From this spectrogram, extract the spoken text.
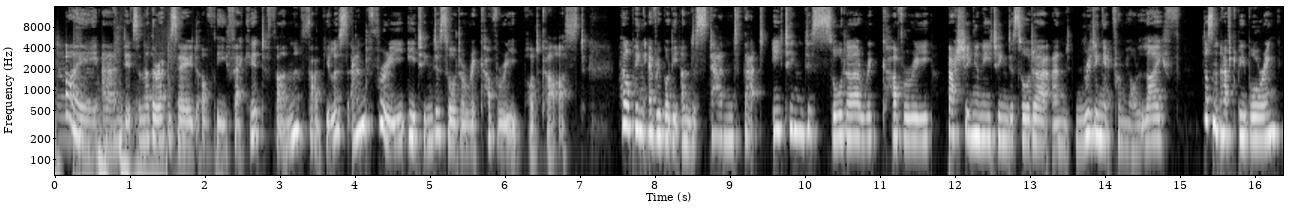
Hi, and it's another episode of the Feckit Fun, Fabulous, and Free Eating Disorder Recovery podcast, helping everybody understand that eating disorder recovery, bashing an eating disorder, and ridding it from your life doesn't have to be boring.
